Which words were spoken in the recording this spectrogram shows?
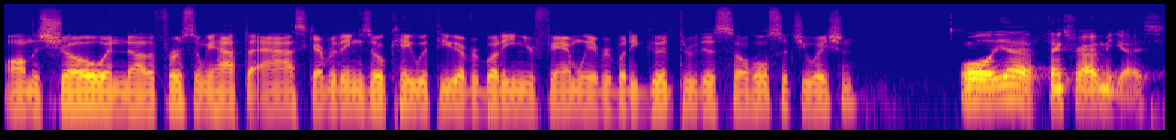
on the show. And uh, the first thing we have to ask everything's okay with you, everybody in your family, everybody good through this uh, whole situation? Well, yeah, thanks for having me, guys.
